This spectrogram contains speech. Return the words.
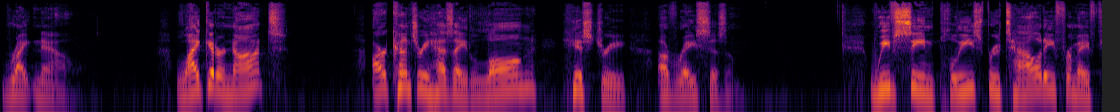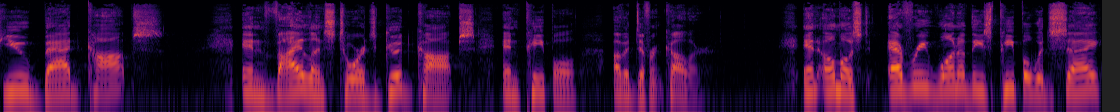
right now. Like it or not, our country has a long history of racism. We've seen police brutality from a few bad cops and violence towards good cops and people of a different color. And almost every one of these people would say,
